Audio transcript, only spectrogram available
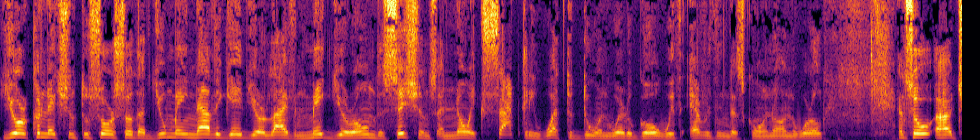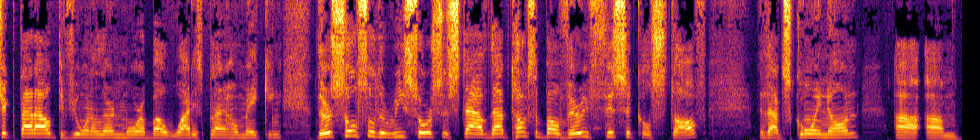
your connection to source so that you may navigate your life and make your own decisions and know exactly what to do and where to go with everything that's going on in the world. And so uh, check that out if you want to learn more about what is Planet Homemaking. There's also the resources staff that talks about very physical stuff that's going on. Uh, um,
